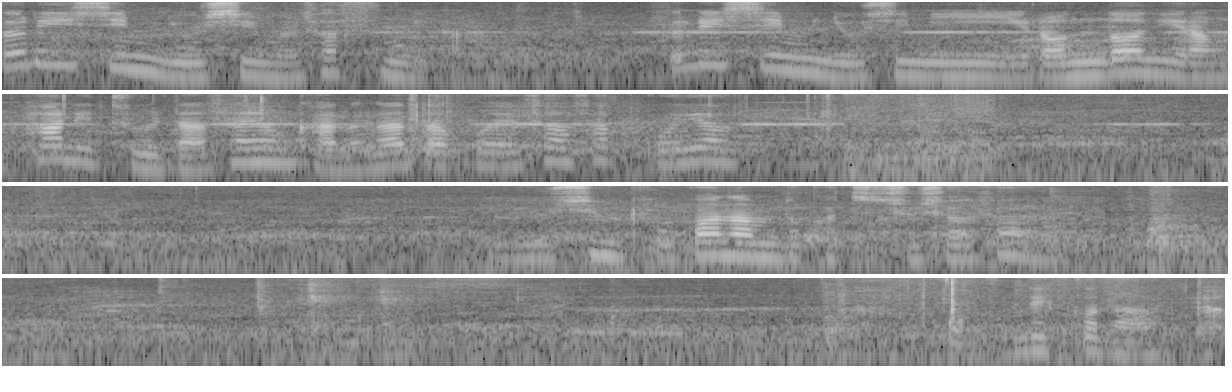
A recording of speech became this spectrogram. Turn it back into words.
쓰리심 요심을 샀습니다. 쓰리심 요심이 런던이랑 파리 둘 다 사용 가능하다고 해서 샀고요. 유심 보관함도 같이 주셔서 내 거 나왔다.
